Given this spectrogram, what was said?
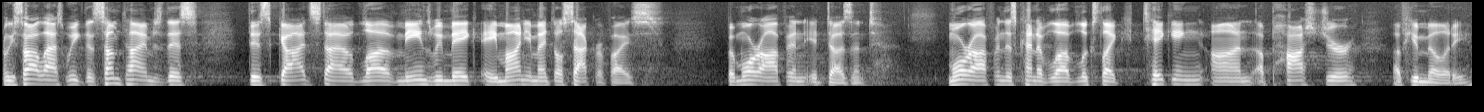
We saw last week that sometimes this this God styled love means we make a monumental sacrifice, but more often it doesn't. More often, this kind of love looks like taking on a posture of humility.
